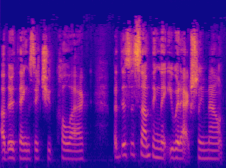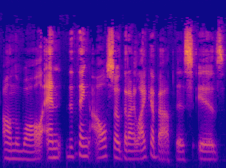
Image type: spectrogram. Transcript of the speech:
other things that you collect. But this is something that you would actually mount on the wall. And the thing also that I like about this is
